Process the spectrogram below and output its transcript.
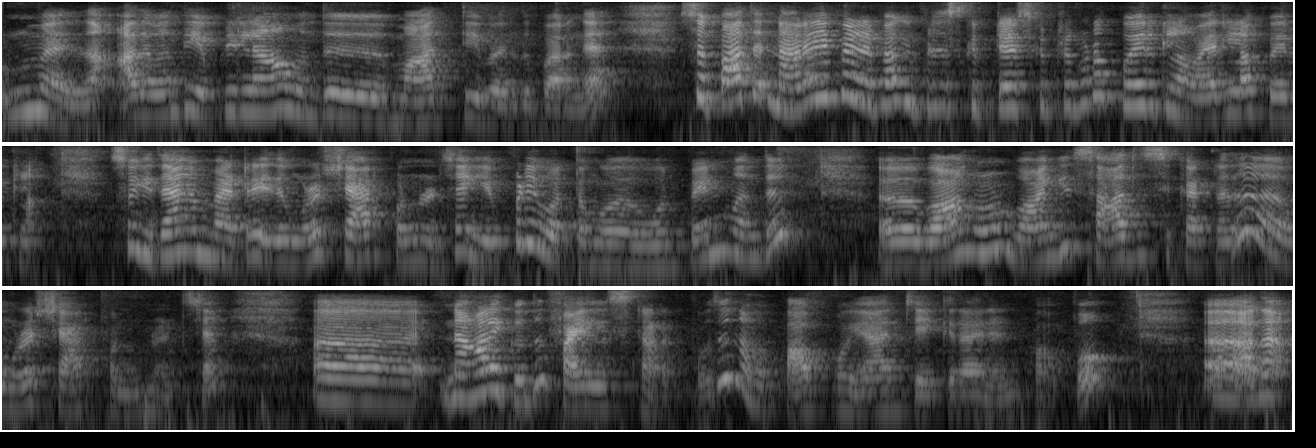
உண்மை இதுதான் அதை வந்து எப்படிலாம் வந்து மாற்றி வருது பாருங்கள் ஸோ பார்த்து நிறைய பேர் இருப்பாங்க. இப்படி ஸ்கிரிப்டர் ஸ்கிரிப்டர் கூட போயிருக்கலாம். வைரலாக போயிருக்கலாம். ஸோ இதாங்க மேட்ரு இதை உங்களோட ஷேர் பண்ணணும்னு நினச்சா எப்படி ஒருத்தவங்க ஒரு பெண் வந்து வாங்கணும்னு வாங்கி சாதிச்சு கட்டினதை உங்களோட ஷேர் பண்ணணும்னு நினச்சேன். நாளைக்கு வந்து ஃபைனல்ஸ் நடக்கும்போது நம்ம பார்ப்போம் யார் ஜெயிக்கிறா என்னென்னு பார்ப்போம். அதான்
